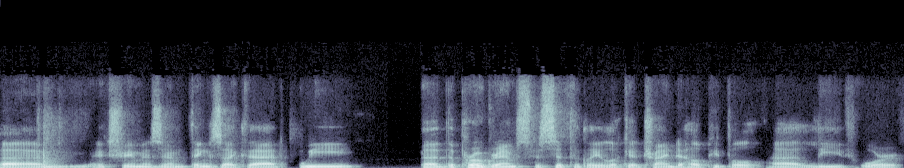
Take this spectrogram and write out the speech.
um, extremism, things like that. We, the program specifically look at trying to help people leave or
